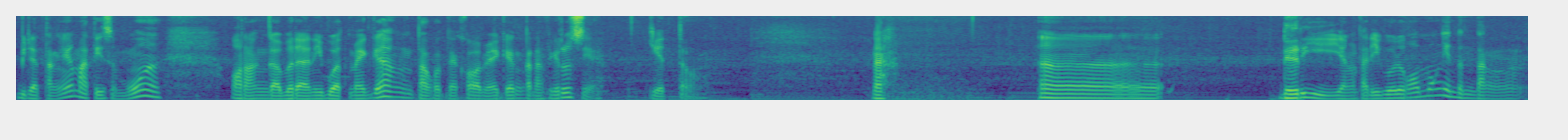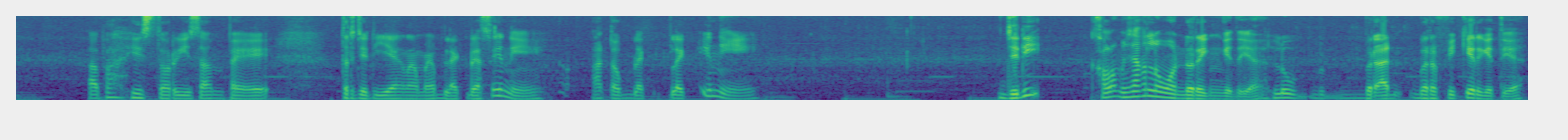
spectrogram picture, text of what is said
binatangnya mati semua. Orang nggak berani buat megang. Takutnya kalau megang kena virusnya. Gitu. Nah uh, dari yang tadi gue udah ngomongin tentang apa history sampai terjadi yang namanya Black Death ini atau Black Plague ini. Jadi kalau misalkan lo wondering gitu ya, lo ber berpikir gitu ya,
